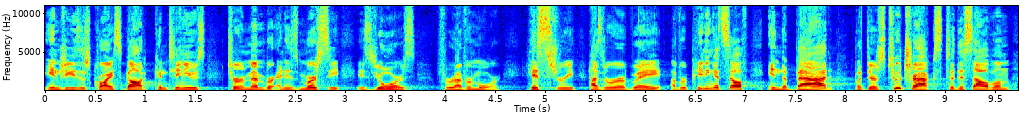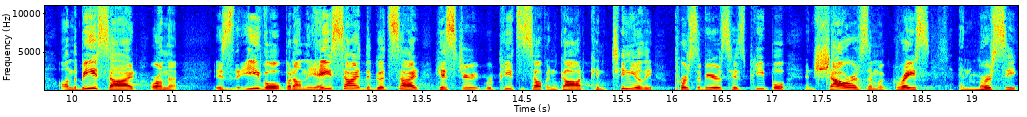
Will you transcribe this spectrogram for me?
in Jesus Christ, God continues to remember and his mercy is yours forevermore. History has a way of repeating itself in the bad, but there's two tracks to this album. On the B side, or on the is the evil, but on the A side, the good side, history repeats itself and God continually perseveres his people and showers them with grace and mercy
